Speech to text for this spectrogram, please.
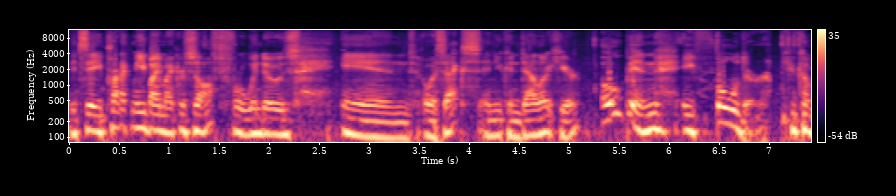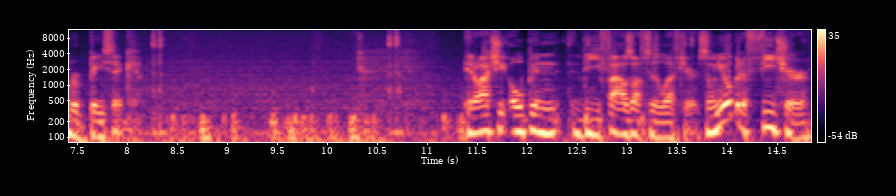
it's a product made by Microsoft for Windows and OS X, and you can download it here. Open a folder, Cucumber Basic. It'll actually open the files off to the left here. So when you open a feature,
